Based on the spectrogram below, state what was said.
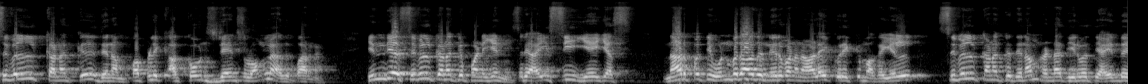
சிவில் கணக்கு தினம் பப்ளிக் அக்கவுண்ட்ஸ் டேன்னு சொல்லுவாங்கல்ல அது பாருங்க. இந்திய சிவில் கணக்கு பணியின் சரி ஐசிஏஎஸ் நாற்பத்தி ஒன்பதாவது நிறுவன நாளை குறிக்கும் வகையில் சிவில் கணக்கு தினம் ரெண்டாயிரத்தி இருபத்தி ஐந்து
